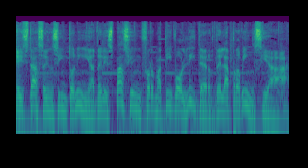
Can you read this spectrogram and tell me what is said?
Estás en sintonía del espacio informativo líder de la provincia.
